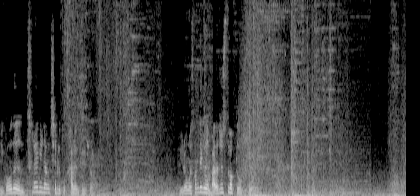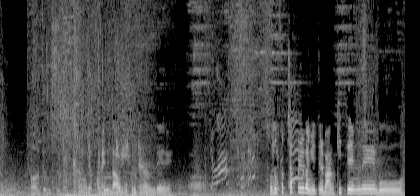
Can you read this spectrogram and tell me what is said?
이거는 트라이빙 장치로 또 가면 되죠. 이런 건 상대가 그냥 맞아줄 수밖에 없어요. 어둠 속에 방송도 나오고 뭐 그렇긴 하는데. 저도 포착불과 유닛들 많기 때문에 뭐, 뭐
